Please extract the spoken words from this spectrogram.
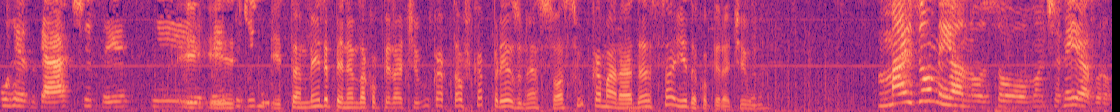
o resgate desse, e, desse e, dinheiro. E também, dependendo da cooperativa, o capital fica preso, né? Só se o camarada sair da cooperativa, né? Mais ou menos, o Montenegro.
